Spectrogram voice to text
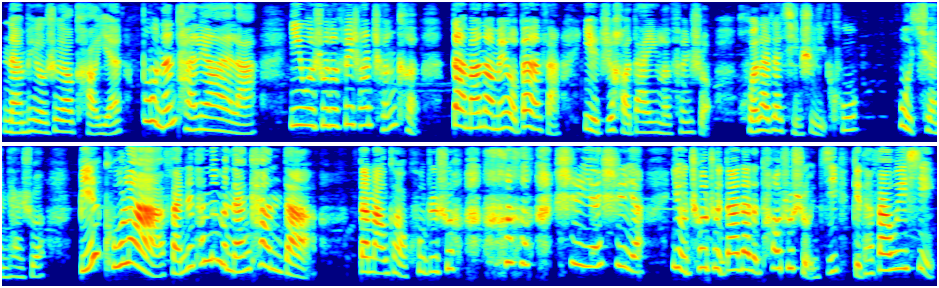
男朋友说要考研，不能谈恋爱啦。因为说的非常诚恳，大玛瑙没有办法，也只好答应了分手。回来在寝室里哭，我劝他说：“别哭啦，反正他那么难看的。”大马瑙哭着说：“ 呵呵，是呀是呀。”又抽抽搭搭的掏出手机给他发微信：“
